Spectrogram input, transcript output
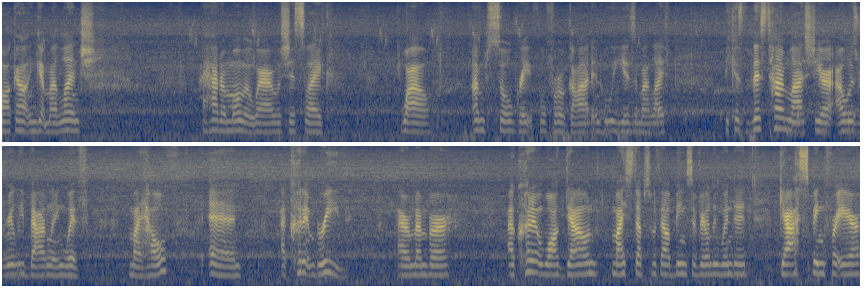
walk out and get my lunch, I had a moment where I was just like, wow, I'm so grateful for God and who He is in my life. Because this time last year, I was really battling with my health and I couldn't breathe. I remember I couldn't walk down my steps without being severely winded, gasping for air.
